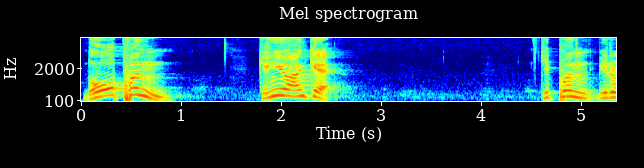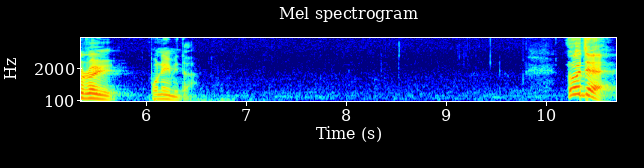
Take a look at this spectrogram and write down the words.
높은 경의와 함께 깊은 위로를 보냅니다. 어제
